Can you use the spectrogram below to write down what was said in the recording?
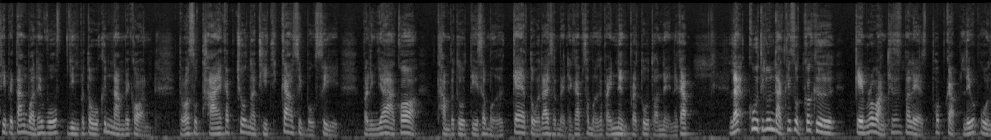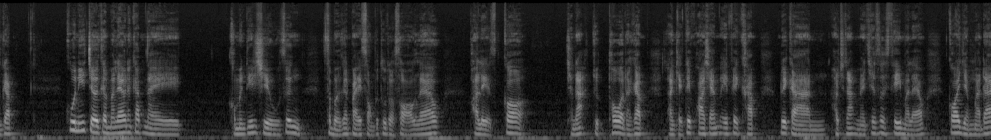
ที่ไปตั้งบอลให้วูฟยิงประตูขึ้นนำไปก่อน แต่ว่าสุดท้ายครับช่วงนาทีที่ 90บวก4ปริญญาก็ทำประตูตีเสมอแก้ตัวได้สำเร็จนะครับ เสมอกันไป 1 ประตูต่อหนึ่งนะครับ และคู่ที่รุ่นหนักที่สุดก็คือ เกมระหว่างคริสตัลพาเลสพบกับลิเวอร์พูลครับ คู่นี้เจอกันมาแล้วนะครับในคอมเมนตี้ชิลซึ่งเสมอกันไป 2 ประตูต่อ 2 แล้วพาเลสก็ชนะจุดโทษนะครับ หลังจากที่คว้าแชมป์เอฟเอคัพด้วยการเอาชนะแมนเชสเตอร์ซิตี้มาแล้ว ก็ยังมาได้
